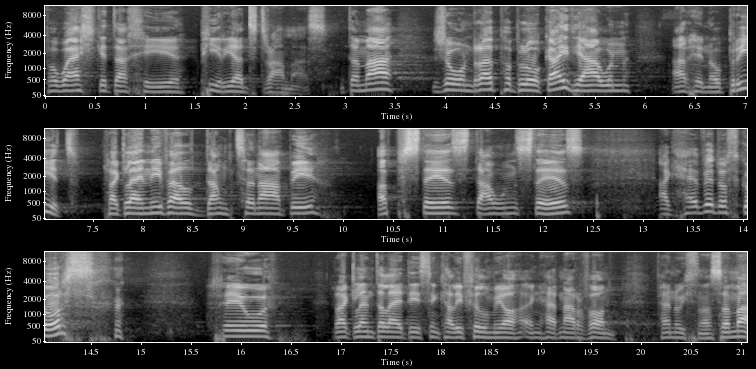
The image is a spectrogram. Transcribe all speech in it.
bod well gyda chi period dramas. Dyma genre poblogaidd iawn ar hyn o bryd. Rhaglenni fel Downton Abbey, Upstairs, Downstairs, ac hefyd wrth gwrs, rhyw raglen dyledu sy'n cael ei ffilmio yng Nghernarfon pen wythnos yma.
